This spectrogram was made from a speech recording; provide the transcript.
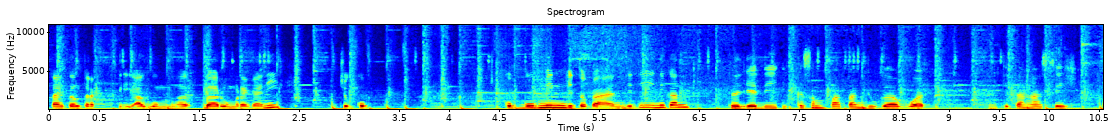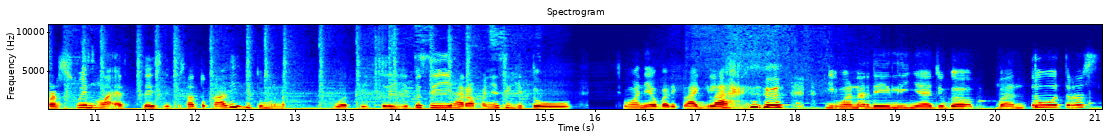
title track di album baru mereka ini cukup cukup booming gitu kan. Jadi ini kan terjadi kesempatan juga buat kita ngasih first win lah at least gitu. Satu kali gitu menang buat weekly gitu sih harapannya sih gitu. Cuman ya balik lagi lah. Gimana dailynya juga bantu terus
